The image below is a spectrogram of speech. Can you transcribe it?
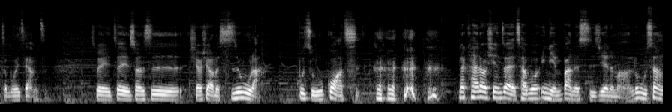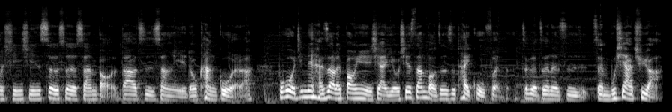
怎么会这样子？所以这也算是小小的失误啦，不足挂齿。那开到现在差不多一年半的时间了嘛，路上形形色色三宝大致上也都看过了啦。不过我今天还是要来抱怨一下，有些三宝真的是太过分了，这个真的是整不下去啊，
